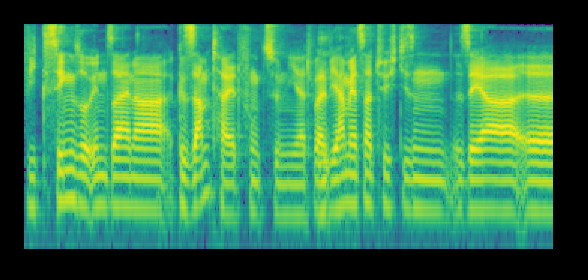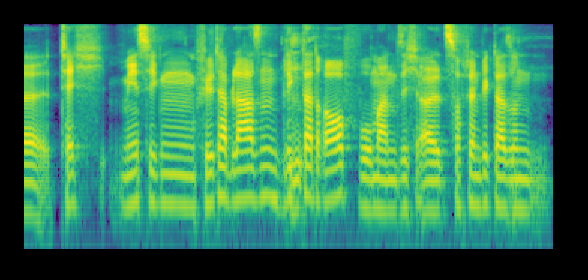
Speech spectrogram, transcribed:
wie Xing so in seiner Gesamtheit funktioniert, weil wir haben jetzt natürlich diesen sehr äh, tech-mäßigen Filterblasen-Blick da drauf, wo man sich als Softwareentwickler so ein,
